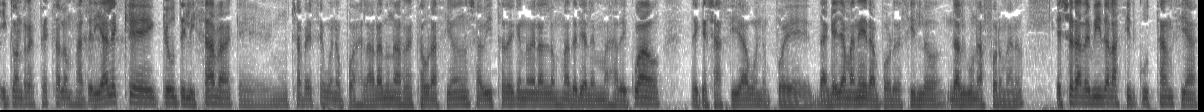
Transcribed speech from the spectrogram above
Y con respecto a los materiales que, que utilizaba, que muchas veces, bueno, pues a la hora de una restauración se ha visto de que no eran los materiales más adecuados, de que se hacía, bueno, pues de aquella manera, por decirlo de alguna forma, ¿no? Eso era debido a las circunstancias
